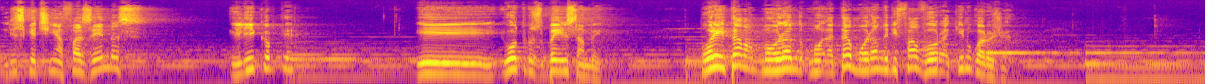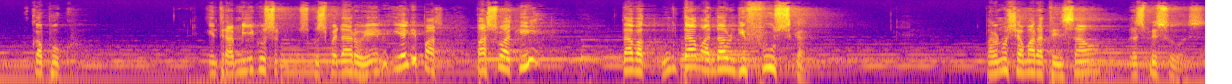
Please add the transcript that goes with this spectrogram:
Ele disse que tinha fazendas, helicóptero e outros bens também. Porém, estava morando, até morando de favor aqui no Guarujá. Pouco a pouco. Entre amigos, hospedaram ele. E ele passou, aqui, estava tava andando de Fusca para não chamar a atenção das pessoas.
